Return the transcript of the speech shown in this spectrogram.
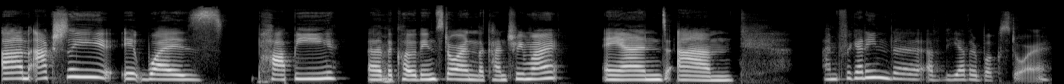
Um, actually, it was Poppy, uh, the clothing store in the Country Mart, and um, I'm forgetting the of the other bookstore.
